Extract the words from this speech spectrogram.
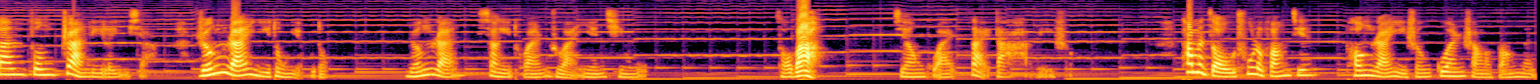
丹峰站立了一下，仍然一动也不动，仍然像一团软烟轻雾。走吧，江淮再大喊了一声。他们走出了房间，砰然一声关上了房门。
